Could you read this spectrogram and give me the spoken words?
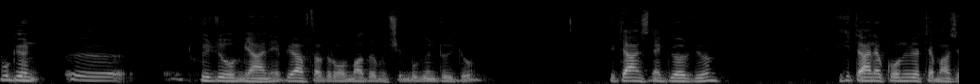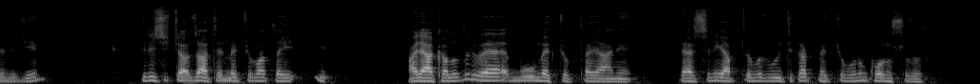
bugün e, duyduğum yani bir haftadır olmadığım için bugün duyduğum bir tanesine gördüğüm iki tane konuyla temas edeceğim. Birisi zaten mektubatla alakalıdır ve bu mektupta yani dersini yaptığımız bu itikat mektubunun konusudur.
